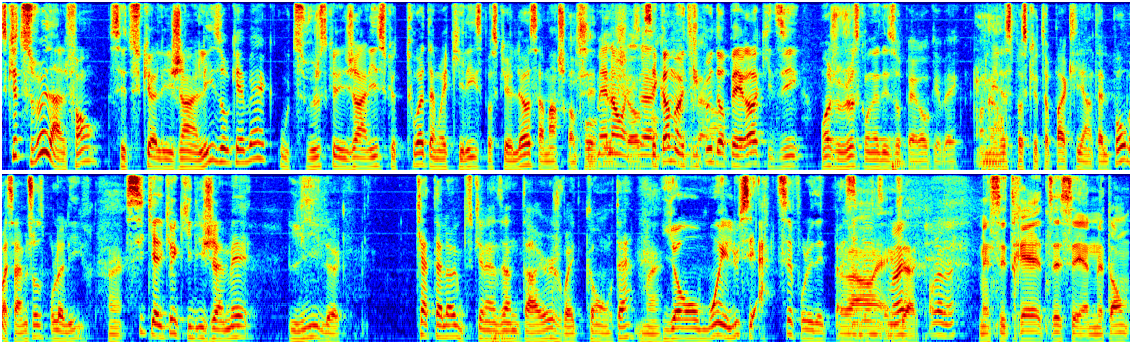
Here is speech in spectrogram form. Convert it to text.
Ce que tu veux, dans le fond, c'est-tu que les gens lisent au Québec ou tu veux juste que les gens lisent ce que toi, t'aimerais qu'ils lisent? Parce que là, ça marchera pas? C'est comme un tripeux d'opéra qui dit Moi, je veux juste qu'on ait des opéras au Québec. On là, c'est parce que t'as pas la clientèle pour, mais c'est la même chose pour le livre. Ouais. Si quelqu'un qui lit jamais lit le catalogue du Canadian Tire, je vais être content. Ouais. Ils ont au moins lu, c'est actif au lieu d'être passif. Ouais, ouais, exact. complètement. Mais c'est très, tu sais, c'est, admettons,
